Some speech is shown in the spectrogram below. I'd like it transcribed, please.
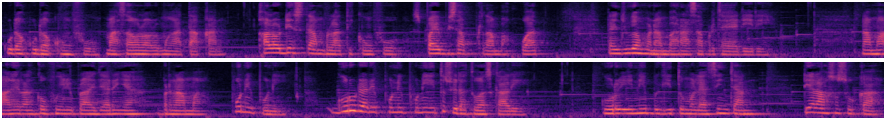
kuda-kuda kungfu. Masao lalu mengatakan kalau dia sedang berlatih kungfu supaya bisa bertambah kuat dan juga menambah rasa percaya diri. Nama aliran kungfu yang dipelajarinya bernama Puni Puni. Guru dari Puni Puni itu sudah tua sekali. Guru ini begitu melihat Shinchan, dia langsung suka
